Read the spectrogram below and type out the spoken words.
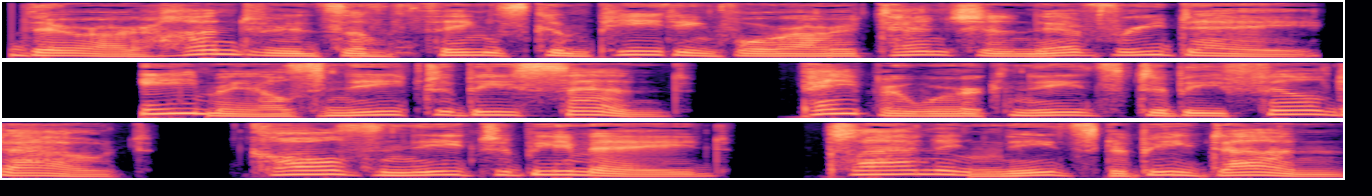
There are hundreds of things competing for our attention every day. Emails need to be sent, paperwork needs to be filled out, calls need to be made, Planning needs to be done,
